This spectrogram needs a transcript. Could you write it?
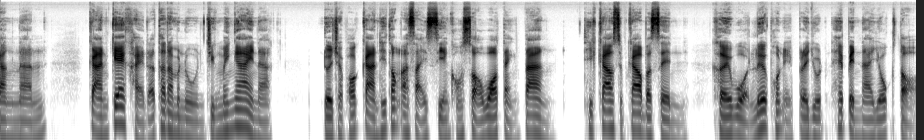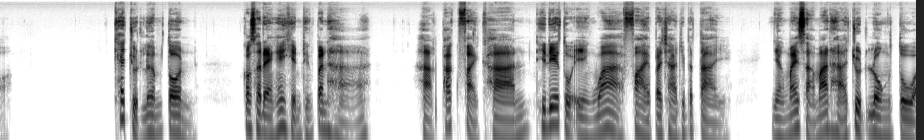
ดังนั้นการแก้ไขรัฐธรรมนูญจึงไม่ง่ายนัก โดยเฉพาะการที่ต้องอาศัยเสียงของสวแต่งตั้งที่ 99%เคยโหวตเลือกพลเอกประยุทธ์ให้เป็นนายกต่อ แค่จุดเริ่มต้นก็แสดงให้เห็นถึงปัญหา หากพักฝ่ายค้านที่เรียกตัวเองว่าฝ่ายประชาธิปไตย ยังไม่สามารถหาจุดลงตัว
